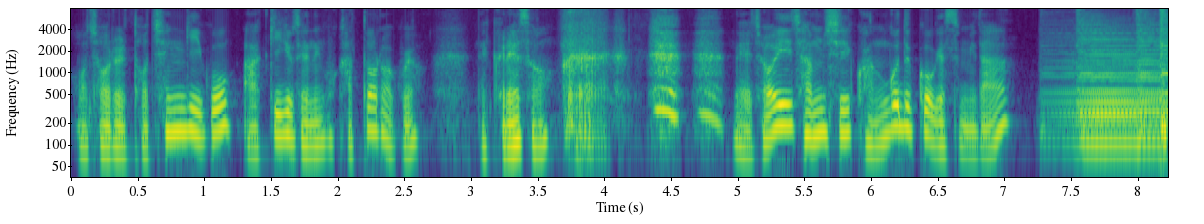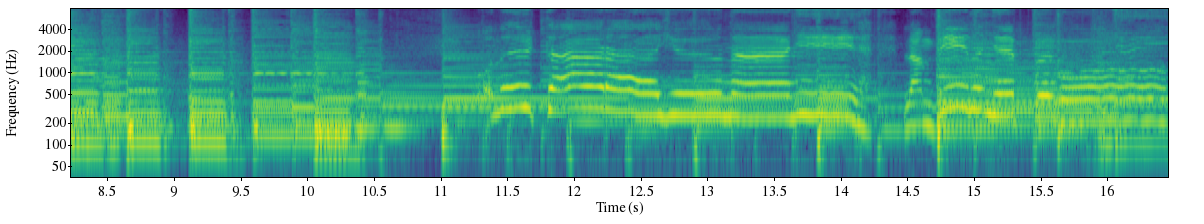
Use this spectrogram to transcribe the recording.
어, 저를 더 챙기고 아끼게 되는 것 같더라고요. 네, 그래서. 네, 저희 잠시 광고 듣고 오겠습니다. 오늘따라 유난히 람비는 예쁘고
